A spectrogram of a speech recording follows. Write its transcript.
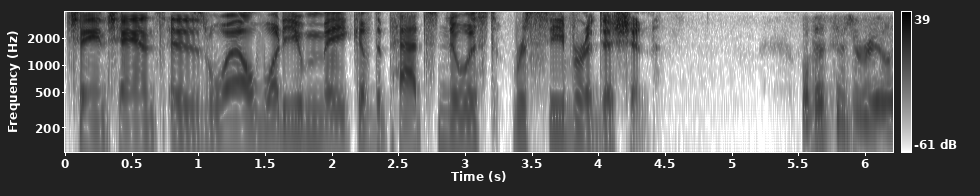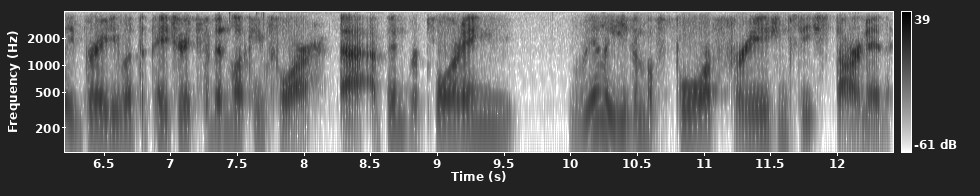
change hands as well. What do you make of the Pats' newest receiver addition? Well, this is really Brady what the Patriots have been looking for. Uh, I've been reporting really even before free agency started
